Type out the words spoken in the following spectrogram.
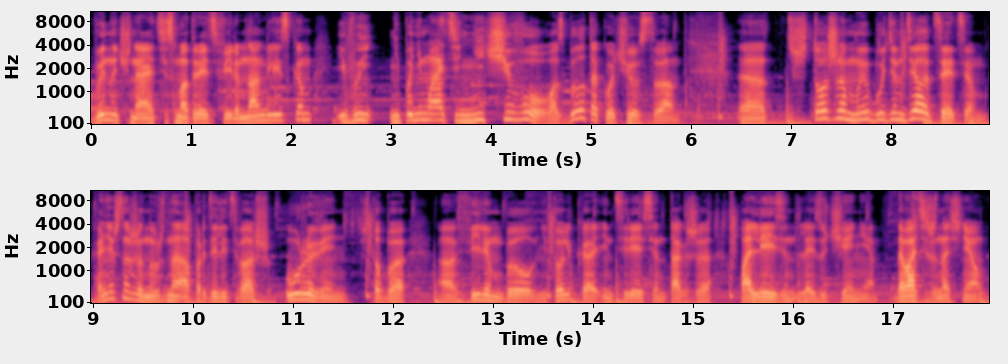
вы начинаете смотреть фильм на английском, и вы не понимаете ничего. У вас было такое чувство? Э, что же мы будем делать с этим? Конечно же, нужно определить ваш уровень, чтобы э, фильм был не только интересен, также полезен для изучения. Давайте же начнем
